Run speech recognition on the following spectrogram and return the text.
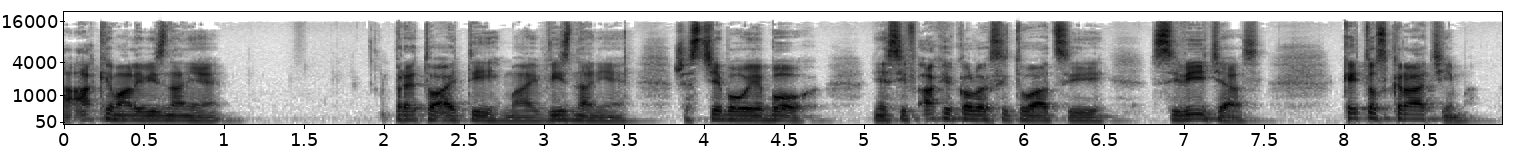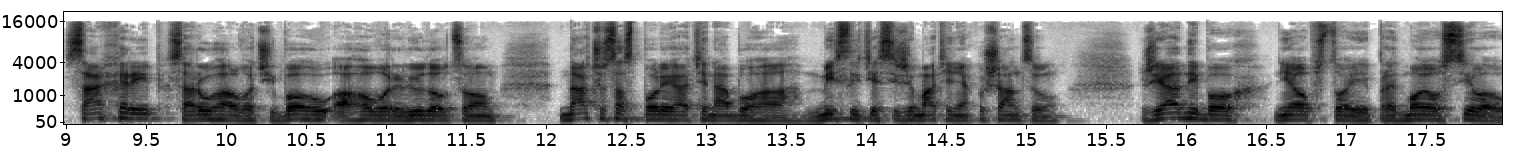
a aké mali význanie? Preto aj ty maj význanie, že s tebou je Boh. Nie si v akékoľvek situácii, si víťaz. Keď to skrátim, Sancherib sa rúhal voči Bohu a hovoril ľudovcom, na čo sa spoliehate na Boha, myslíte si, že máte nejakú šancu. Žiadny Boh neobstojí pred mojou silou.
